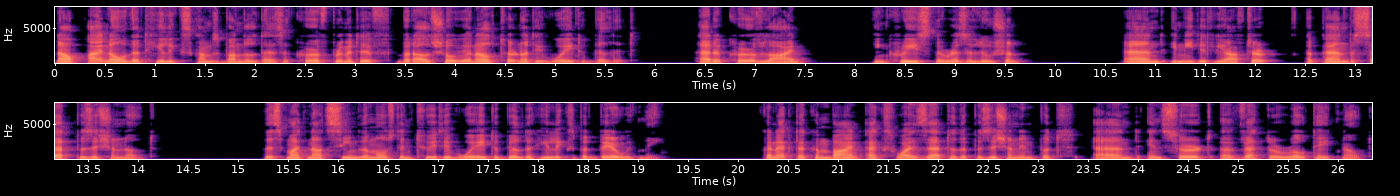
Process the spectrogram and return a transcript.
Now, I know that helix comes bundled as a curve primitive, but I'll show you an alternative way to build it. Add a curve line, increase the resolution, and immediately after, append a set position node. This might not seem the most intuitive way to build a helix, but bear with me. Connect a combine XYZ to the position input and insert a vector rotate node.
